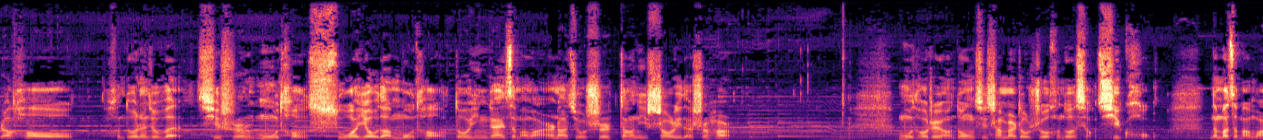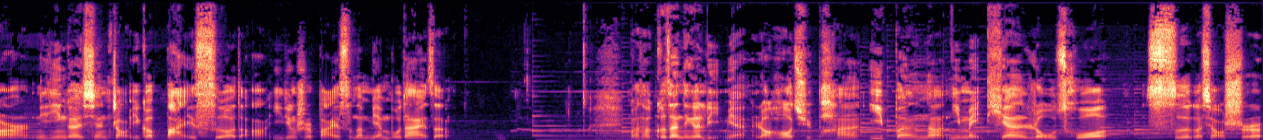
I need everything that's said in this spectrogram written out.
然后很多人就问，其实木头所有的木头都应该怎么玩呢？就是到你手里的时候，木头这种东西上面都是有很多小气孔，那么怎么玩？你应该先找一个白色的啊，一定是白色的棉布袋子，把它搁在那个里面，然后去盘。一般呢，你每天揉搓四个小时，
